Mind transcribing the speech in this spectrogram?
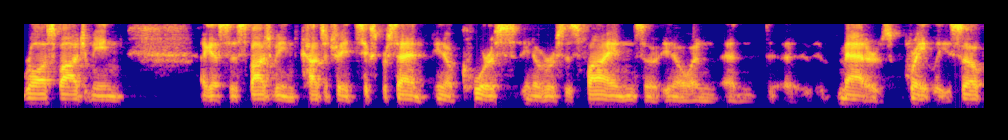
raw spodumene I guess the spodumene concentrate six percent, you know, coarse, you know, versus fines, so you know, and and uh, matters greatly. So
